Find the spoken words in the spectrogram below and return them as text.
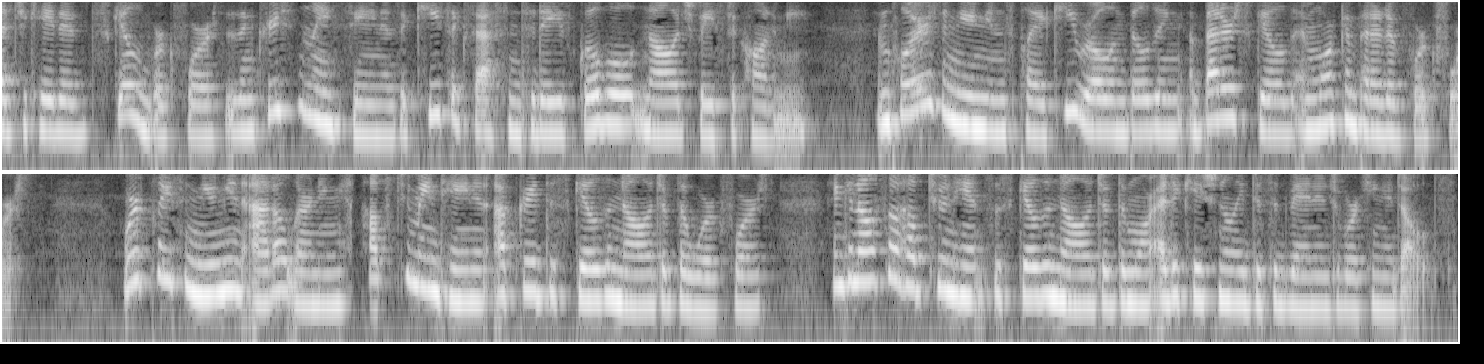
educated, skilled workforce is increasingly seen as a key success in today's global knowledge based economy. Employers and unions play a key role in building a better skilled and more competitive workforce. Workplace and union adult learning helps to maintain and upgrade the skills and knowledge of the workforce and can also help to enhance the skills and knowledge of the more educationally disadvantaged working adults.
